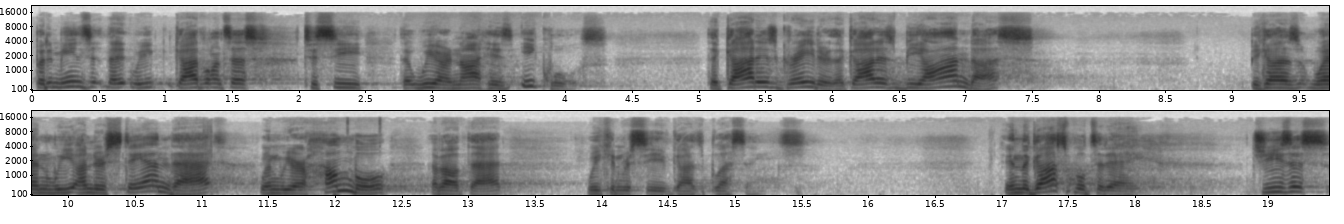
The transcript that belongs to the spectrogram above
but it means that we, God wants us to see that we are not His equals, that God is greater, that God is beyond us. Because when we understand that, when we are humble about that, we can receive God's blessings. In the gospel today, Jesus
